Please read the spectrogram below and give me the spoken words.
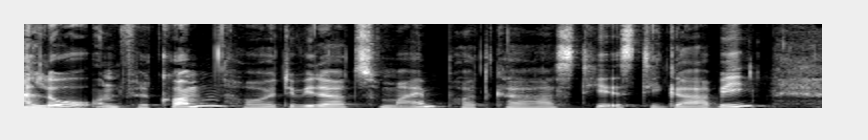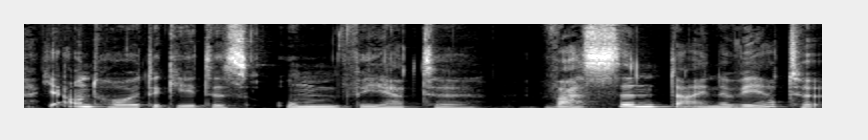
Hallo und willkommen heute wieder zu meinem Podcast. Hier ist die Gabi. Ja, und heute geht es um Werte. Was sind deine Werte?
